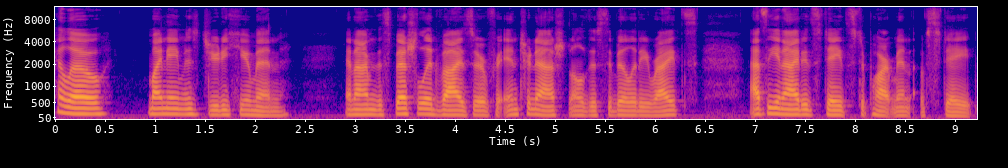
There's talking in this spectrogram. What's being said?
Hello, my name is Judy Heumann, and I'm the Special Advisor for International Disability Rights at the United States Department of State.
